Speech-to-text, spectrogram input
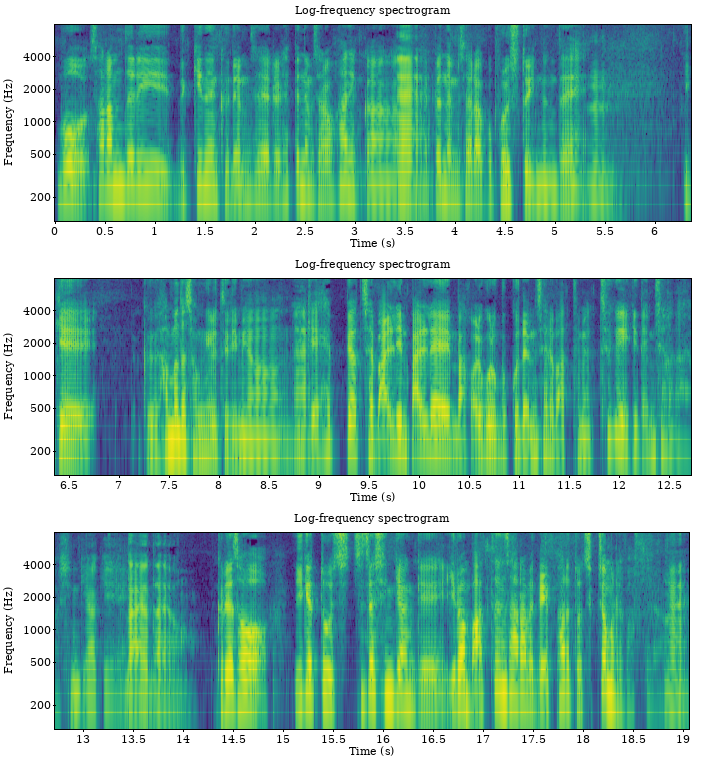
뭐 사람들이 느끼는 그 냄새를 햇볕 냄새라고 하니까 네. 햇볕 냄새라고 볼 수도 있는데 음. 이게 그한 번 더 정리를 드리면 네. 이게 햇볕에 말린 빨래에 막 얼굴을 묻고 냄새를 맡으면 특유의 이게 냄새가 나요 신기하게. 나요, 나요. 그래서 이게 또 시- 진짜 신기한 게 이런 맡은 사람의 뇌파를 또 측정을 해봤어요. 네.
